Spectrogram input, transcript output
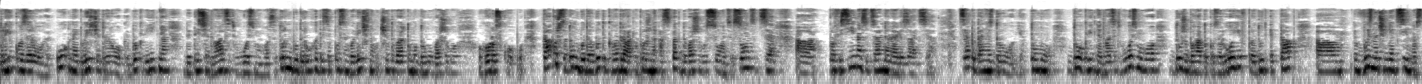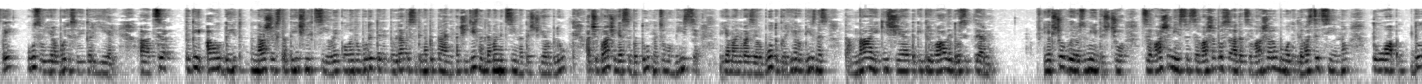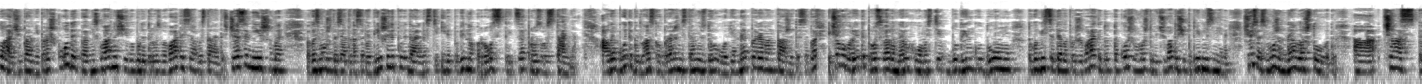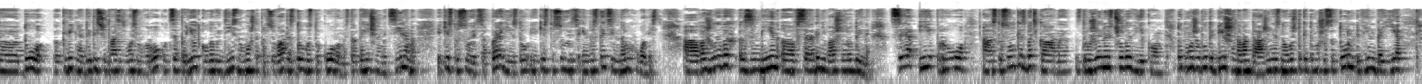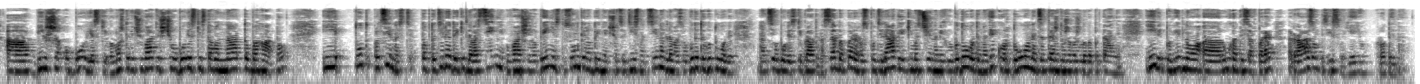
Дорогі козероги, у найближчі три роки до квітня 2028-го Сатурн буде рухатися по символічному четвертому дому вашого гороскопу. Також Сатурн буде робити квадрат, напружений аспект до вашого сонця. Сонце це а, професійна соціальна реалізація, це питання здоров'я. Тому до квітня 28-го дуже багато козерогів пройдуть етап а, визначення цінностей у своїй роботі, своїй кар'єрі. А це такий аудит наших стратегічних цілей, коли ви будете відповідати собі на питання, а чи дійсно для мене цінно те, що я роблю, а чи бачу я себе тут, на цьому місці, я маю на увазі роботу, кар'єру, бізнес, там на якийсь ще такий тривалий досить термін. Якщо ви розумієте, що це ваше місце, це ваша посада, це ваша робота, для вас це цінно, то долаючи певні перешкоди, певні складнощі, ви будете розвиватися, ви станете ще сильнішими, ви зможете взяти на себе більше відповідальності і відповідно рости. Це про зростання. Але будьте, будь ласка, обережні з темою здоров'я, не перевантажуйте себе. Якщо говорити про сферу нерухомості, будинку, дому, того місця, де ви проживаєте, то також ви можете відчувати, що потрібні зміни. Щось вас може не влаштовувати. А час е, до квітня 2028 року це період, коли ви дійсно можете працювати з довгостроковими стратегічними цілями, які стосуються переїзду, які стосуються інвестицій в нерухомість, важливих змін е, всередині вашої родини. Це і про стосунки з батьками, з дружиною, з чоловіком. Тут може бути більше навантаження, знову ж таки, тому що Сатурн він дає більше обов'язків. Ви можете відчувати, що обов'язків стало надто багато. І тут про цінності. Тобто ті люди, які для вас цінні у вашій родині, стосунки родини, якщо це дійсно цінно для вас, ви будете готові ці обов'язки брати на себе, перерозподіляти якимось чином їх вибудовувати нові кордони. Це теж дуже важливе питання. І відповідно е, рухатися вперед разом зі своєю родиною.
